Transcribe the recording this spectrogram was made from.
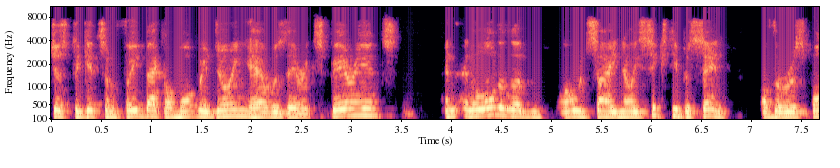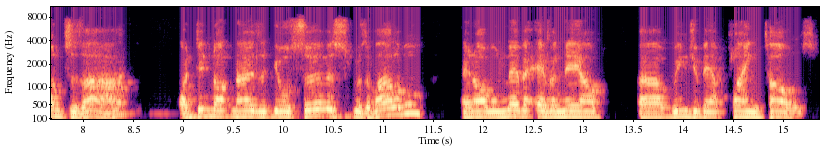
just to get some feedback on what we're doing. How was their experience? And and a lot of them, I would say, nearly sixty percent of the responses are, I did not know that your service was available, and I will never ever now uh, whinge about playing tolls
